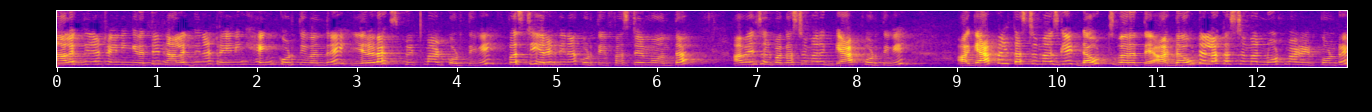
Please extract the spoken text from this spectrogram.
ನಾಲ್ಕು ದಿನ ಟ್ರೈನಿಂಗ್ ಇರುತ್ತೆ. ನಾಲ್ಕು ದಿನ ಟ್ರೈನಿಂಗ್ ಹೆಂಗೆ ಕೊಡ್ತೀವಿ ಅಂದರೆ ಎರಡಾಗಿ ಸ್ಪ್ಲಿಟ್ ಮಾಡಿಕೊಡ್ತೀವಿ. ಫಸ್ಟ್ ಎರಡು ದಿನ ಕೊಡ್ತೀವಿ ಫಸ್ಟ್ ಡೆಮೋ ಅಂತ. ಆಮೇಲೆ ಸ್ವಲ್ಪ ಕಸ್ಟಮರ್ಗೆ ಗ್ಯಾಪ್ ಕೊಡ್ತೀವಿ. ಆ ಗ್ಯಾಪಲ್ಲಿ ಕಸ್ಟಮರ್ಸ್ಗೆ ಡೌಟ್ಸ್ ಬರುತ್ತೆ. ಆ ಡೌಟ್ ಎಲ್ಲ ಕಸ್ಟಮರ್ ನೋಟ್ ಮಾಡಿ ಇಟ್ಕೊಂಡ್ರೆ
